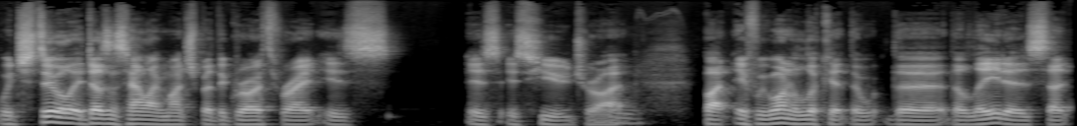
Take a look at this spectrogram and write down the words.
which still it doesn't sound like much, but the growth rate is is is huge, right? Mm. But if we want to look at the the the leaders, that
